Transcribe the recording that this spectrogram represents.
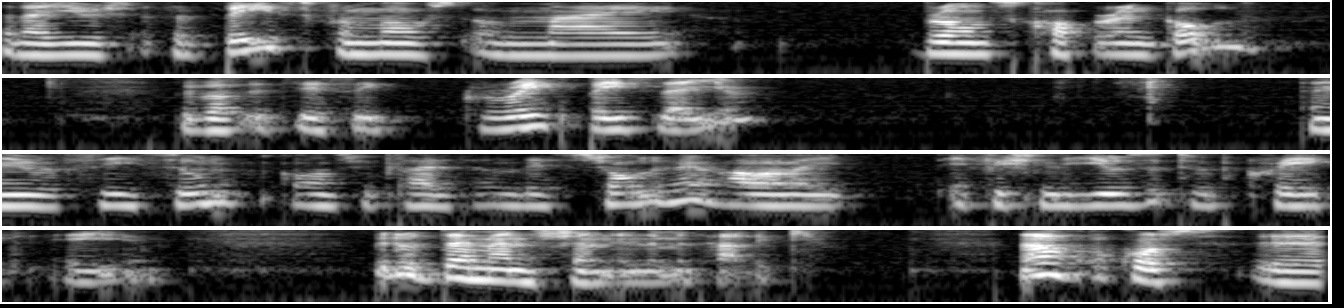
that I use as a base for most of my bronze, copper and gold because it is a great base layer and you will see soon once we apply it on this shoulder here how I efficiently use it to create a bit of dimension in the metallic. Now, of course, uh,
